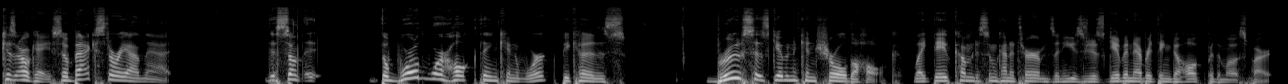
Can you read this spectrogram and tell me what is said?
because okay. So backstory on that: this some eh, the World War Hulk thing can work because Bruce has given control to Hulk. Like they've come to some kind of terms, and he's just given everything to Hulk for the most part.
